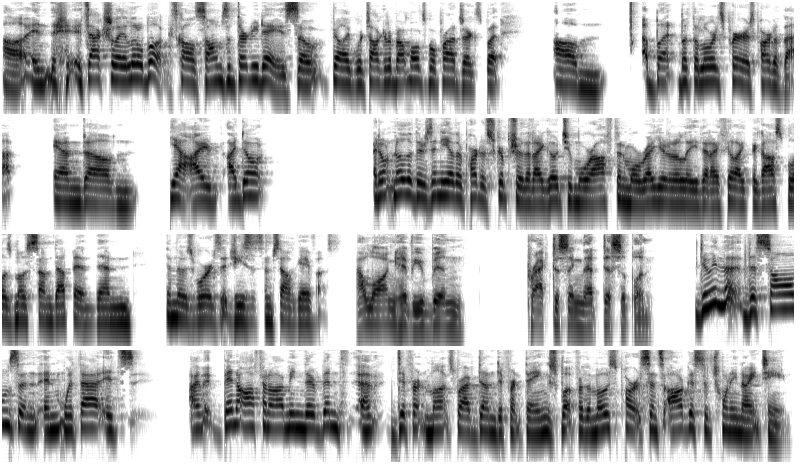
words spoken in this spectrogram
Uh, and it's actually a little book. It's called Psalms in 30 Days. So I feel like we're talking about multiple projects, but um, but but the Lord's Prayer is part of that. And um, yeah, I I don't I don't know that there's any other part of scripture that I go to more often, more regularly, that I feel like the gospel is most summed up in than than those words that Jesus himself gave us. How long have you been practicing that discipline? Doing the the Psalms and and with that, it's I've been off and on. I mean, there have been uh, different months where I've done different things, but for the most part, since August of 2019,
